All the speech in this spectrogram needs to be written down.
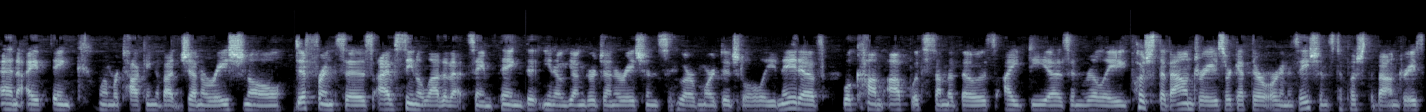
And I think when we're talking about generational differences, I've seen a lot of that same thing that, you know, younger generations who are more digitally native will come up with some of those ideas and really push the boundaries or get their organizations to push the boundaries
